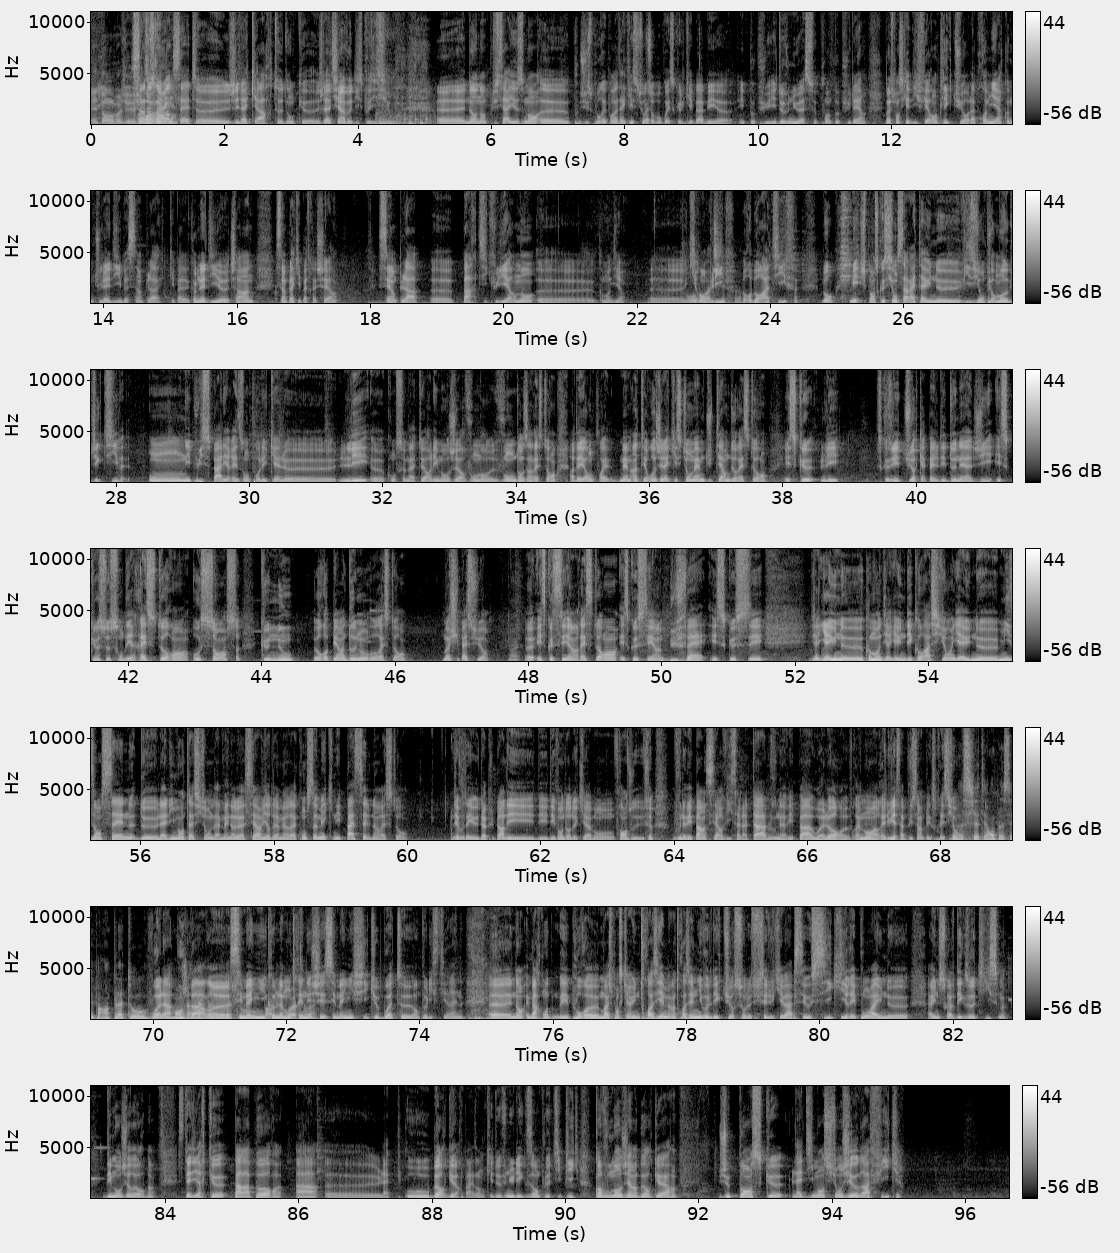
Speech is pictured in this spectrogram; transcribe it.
Et donc, moi, je, je pense- 557, euh, j'ai la carte, donc euh, je la tiens à votre disposition. Euh, non, non, plus sérieusement, euh, juste pour répondre à ta question Ouais. sur pourquoi est-ce que le kebab est, euh, est, popu- est devenu à ce point populaire, moi je pense qu'il y a différentes lectures. La première, comme tu l'as dit, bah, c'est un plat qui est pas, comme l'a dit euh, Charan, c'est un plat qui est pas très cher. C'est un plat euh, particulièrement, euh, comment dire, euh, qui remplit, roboratif. Bon, mais je pense que si on s'arrête à une vision purement objective, on n'épuise pas les raisons pour lesquelles euh, les euh, consommateurs, les mangeurs vont dans, vont dans un restaurant. Alors d'ailleurs, on pourrait même interroger la question même du terme de restaurant. Est-ce que les ce que les Turcs appellent des donéadji, est-ce que ce sont des restaurants au sens que nous, Européens, donnons aux restaurants? Moi, je suis pas sûr. Euh, est-ce que c'est un restaurant? Est-ce que c'est un buffet? Est-ce que c'est il y a- une euh, comment dire, il y a une décoration, il y a une euh, mise en scène de l'alimentation, de la manière de la servir, de la manière de la consommer, qui n'est pas celle d'un restaurant. Vous avez la plupart des, des- des vendeurs de kebab en France, vous, vous n'avez pas un service à la table, vous n'avez pas, ou alors euh, vraiment à réduire à sa plus simple expression. L'assiette est remplacée par un plateau. Voilà, on mange par, euh, par comme l'a montré boîtes. Néché, ces magnifiques boîtes euh, en polystyrène. Euh, non, et par contre, mais pour, moi je pense qu'il y a une troisième, un troisième niveau de lecture sur le succès du kebab, c'est aussi qu'il répond à une, à une soif d'exotisme des mangeurs urbains. C'est-à-dire que par rapport euh, au burger, par exemple, qui est devenu l'exemple typique, quand vous mangez un burger, je pense que la dimension géographique,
